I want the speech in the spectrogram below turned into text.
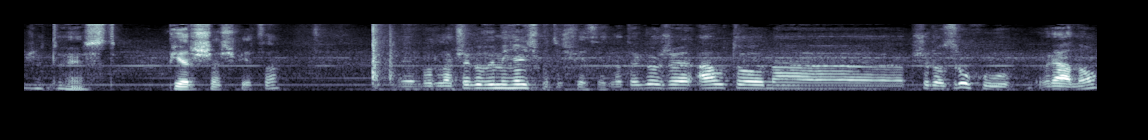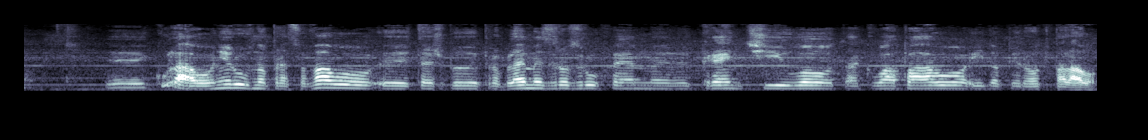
że to jest pierwsza świeca. E, Bo dlaczego wymienialiśmy te świece? Dlatego, że auto na, przy rozruchu rano y, kulało, nierówno pracowało, y, też były problemy z rozruchem, kręciło, tak łapało i dopiero odpalało.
